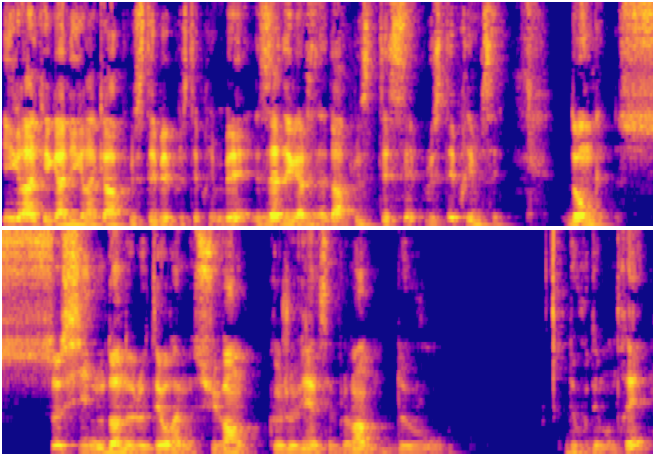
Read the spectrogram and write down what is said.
Y égale YA plus TB plus T'B, Z égale ZA plus TC plus T'C. Donc, ceci nous donne le théorème suivant que je viens simplement de vous, de vous démontrer.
